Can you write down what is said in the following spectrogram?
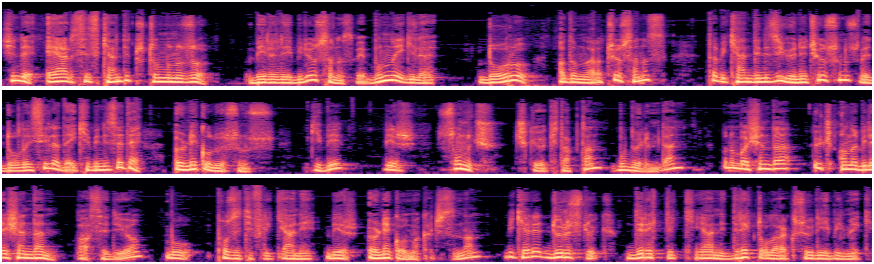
Şimdi eğer siz kendi tutumunuzu belirleyebiliyorsanız ve bununla ilgili doğru adımlar atıyorsanız tabii kendinizi yönetiyorsunuz ve dolayısıyla da ekibinize de örnek oluyorsunuz gibi bir sonuç çıkıyor kitaptan bu bölümden. Bunun başında 3 ana bileşenden bahsediyor. Bu pozitiflik yani bir örnek olmak açısından. Bir kere dürüstlük, direktlik yani direkt olarak söyleyebilmek,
